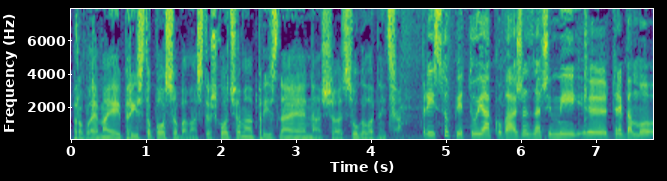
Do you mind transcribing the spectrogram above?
problema je i pristup osobama s teškoćama, priznaje naša sugovornica. Pristup je tu jako važan, znači mi e, trebamo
